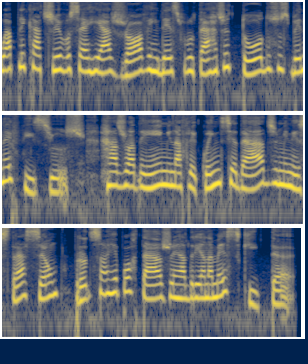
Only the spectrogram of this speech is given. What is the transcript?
o aplicativo CRA Jovem e desfrutar de todos os benefícios. Rádio ADM na frequência da administração, produção e reportagem Adriana Mesquita.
